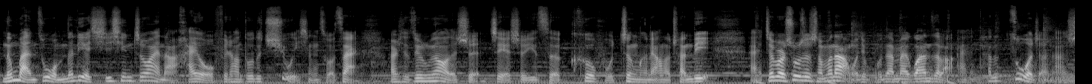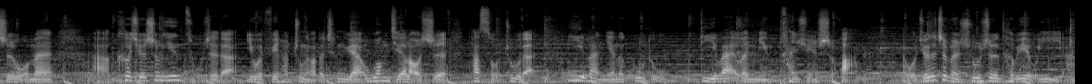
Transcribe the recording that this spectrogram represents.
能满足我们的猎奇心之外呢，还有非常多的趣味性所在。而且最重要的是，这也是一次科普正能量的传递。哎，这本书是什么呢？我就不再卖关子了。哎，它的作者呢，是我们啊科学声音组织的一位非常重要的成员汪杰老师，他所著的《亿万年的孤独：地外文明探寻史话》。我觉得这本书是特别有意义啊，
